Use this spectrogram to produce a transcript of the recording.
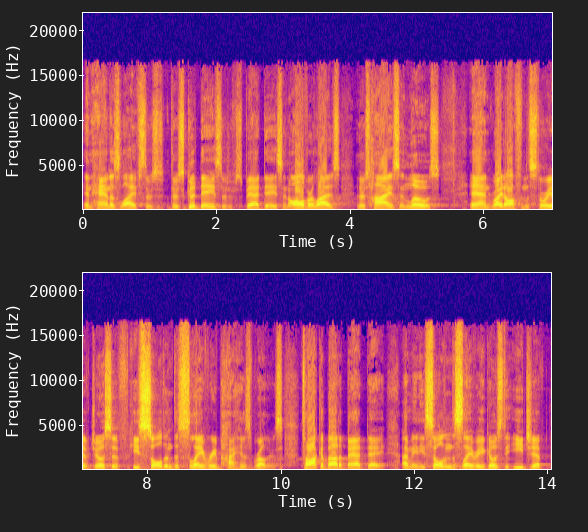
in Hannah's lives, there's, there's good days, there's bad days. In all of our lives, there's highs and lows. And right off in the story of Joseph, he's sold into slavery by his brothers. Talk about a bad day. I mean, he's sold into slavery, he goes to Egypt,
